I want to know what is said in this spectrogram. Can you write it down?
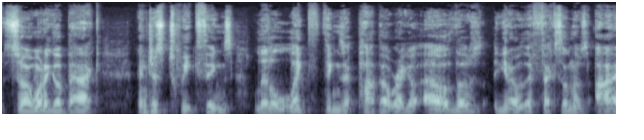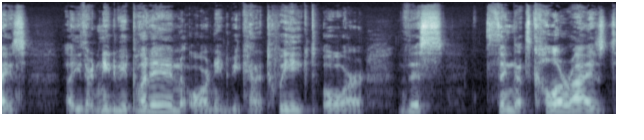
so I want to go back and just tweak things, little like things that pop out where I go, oh, those, you know, the effects on those eyes uh, either need to be put in or need to be kind of tweaked, or this thing that's colorized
